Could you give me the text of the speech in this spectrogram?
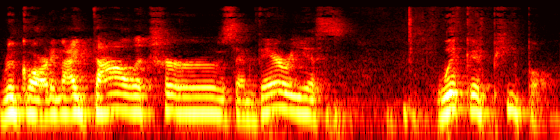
regarding idolaters and various wicked people,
